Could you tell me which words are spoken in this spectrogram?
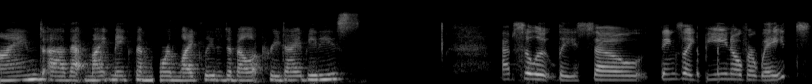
mind uh, that might make them more likely to develop prediabetes? Absolutely. So things like being overweight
